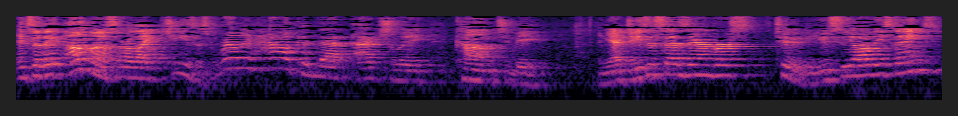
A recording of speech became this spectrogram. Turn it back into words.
And so they almost are like, Jesus, really? How could that actually come to be? And yet Jesus says there in verse 2, Do you see all these things?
